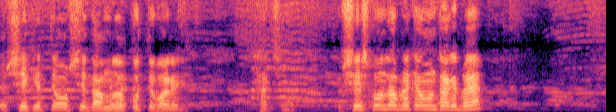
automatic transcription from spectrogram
তো সেক্ষেত্রে অবশ্যই দাম দর করতে পারে। আচ্ছা তো শেষ পর্যন্ত আপনার কেমন থাকে ভাই এখন দেখা যায় কাল্লা তো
